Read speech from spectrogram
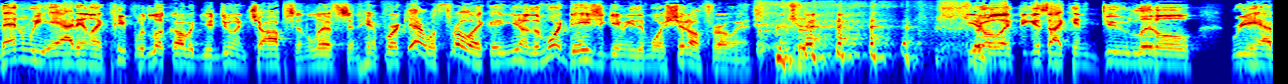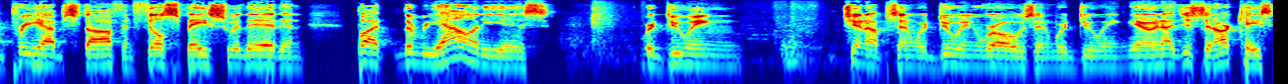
then we add in like people would look, oh, but you're doing chops and lifts and hip work. Yeah, we'll throw like a, you know, the more days you give me, the more shit I'll throw in. Sure. you know, like because I can do little rehab, prehab stuff and fill space with it. And but the reality is, we're doing chin ups and we're doing rows and we're doing you know, not just in our case,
